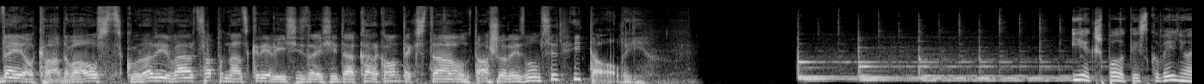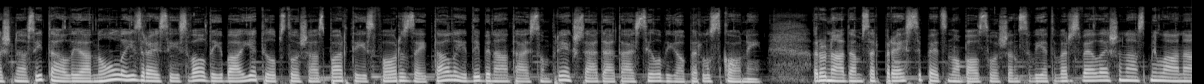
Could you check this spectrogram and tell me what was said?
vēl kāda valsts, kur arī ir vērts aprunāts Krievijas izraisītā kara kontekstā, un tā šoreiz mums ir Itālija. Iekšpolitisku viļņošanās Itālijā nulle izraisīs valdībā ietilpstošās partijas Forza Itālija dibinātājs un priekšsēdētājs Silvio Berlusconi. Runādams ar presi pēc nobalsošanas vietvaras vēlēšanās Milānā,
